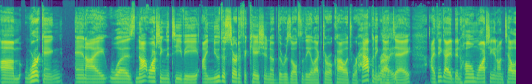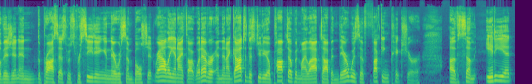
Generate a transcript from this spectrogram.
um, working, and I was not watching the TV. I knew the certification of the results of the Electoral College were happening that day. I think I had been home watching it on television, and the process was proceeding, and there was some bullshit rally, and I thought, whatever. And then I got to the studio, popped open my laptop, and there was a fucking picture of some idiot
